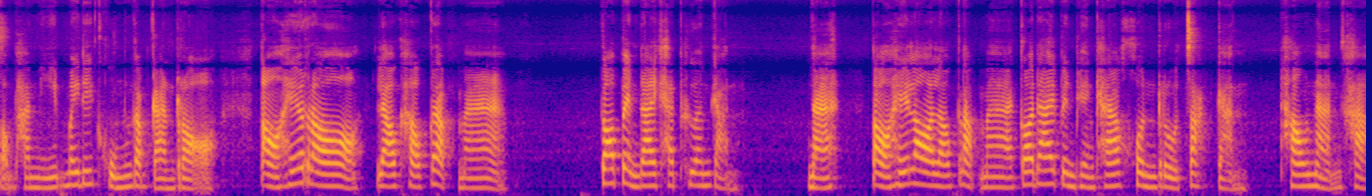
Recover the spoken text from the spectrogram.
สัมพันธ์นี้ไม่ได้คุ้มกับการรอ ต่อให้รอแล้วเขากลับมา ก็เป็นได้แค่เพื่อนกัน นะ ต่อให้รอแล้วกลับมาก็ได้เป็นเพียงแค่คนรู้จักกัน เท่านั้นค่ะ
